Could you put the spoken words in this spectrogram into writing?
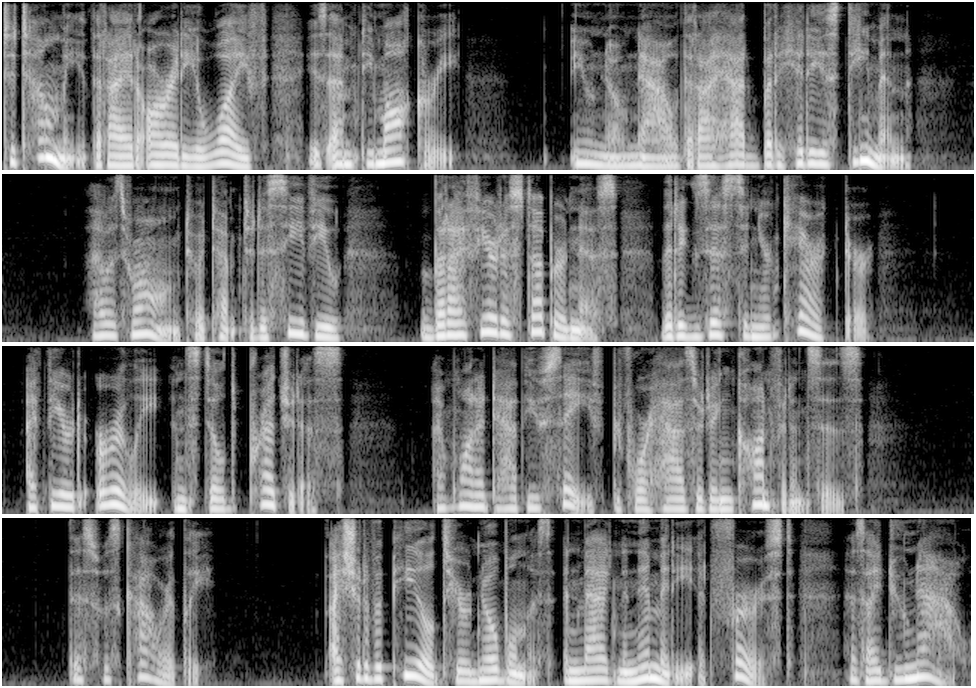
To tell me that I had already a wife is empty mockery. You know now that I had but a hideous demon. I was wrong to attempt to deceive you, but I feared a stubbornness that exists in your character. I feared early instilled prejudice. I wanted to have you safe before hazarding confidences. This was cowardly. I should have appealed to your nobleness and magnanimity at first, as I do now,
